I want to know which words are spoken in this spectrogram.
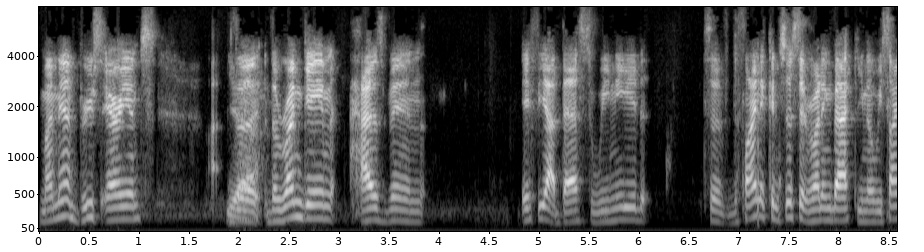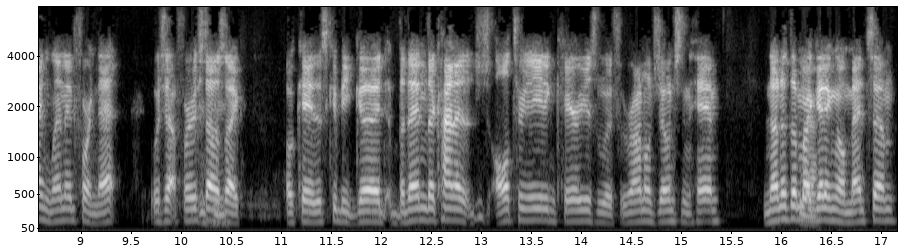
my man Bruce Arians, yeah. the the run game has been iffy at best. We need to find a consistent running back. You know, we signed Leonard Fournette, which at 1st mm-hmm. I was mm-hmm. like, okay, this could be good. But then they're kind of just alternating carries with Ronald Jones and him. None of them yeah. are getting momentum.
